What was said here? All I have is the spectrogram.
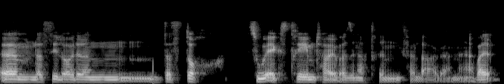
ähm, dass die Leute dann das doch zu extrem teilweise nach drinnen verlagern. Ja, weil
